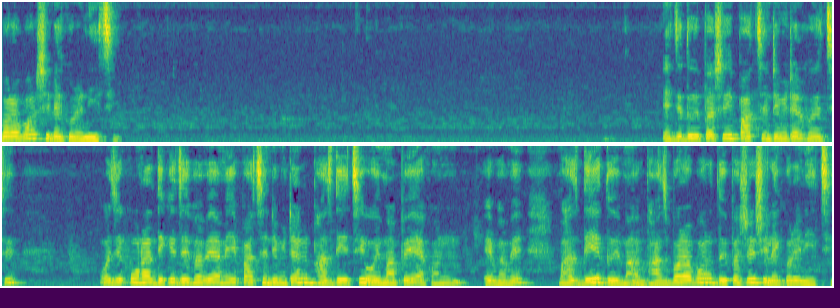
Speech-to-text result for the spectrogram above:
বরাবর সেলাই করে নিয়েছি। এই যে দুই পাশে পাঁচ সেন্টিমিটার হয়েছে। ওই যে কোনার দিকে যেভাবে আমি পাঁচ সেন্টিমিটার ভাঁজ দিয়েছি, ওই মাপে এখন এভাবে ভাঁজ দিয়ে দুই ভাঁজ বরাবর দুই পাশে সেলাই করে নিয়েছি।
